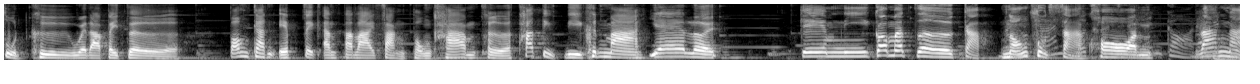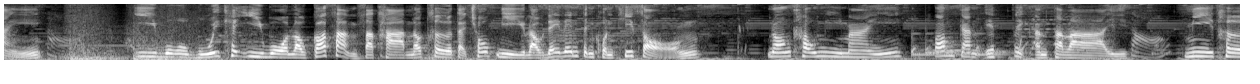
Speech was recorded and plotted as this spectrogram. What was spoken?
สุดคือเวลาไปเจอ ป้องกันเอฟเฟกต์อันตรายฝั่งตรงข้ามเธอ ถ้าติดดีขึ้นมาแย่เลย เกมนี้ก็มาเจอกับน้องสุดสาคร ร่างไหน อีโวหุยแค่อีโวเราก็สั่นสะท้านแล้วเธอแต่โชคดีเราได้เล่นเป็นคนที่สองน้องเขามีไหม ป้องกันเอฟเฟกต์อันตราย มีเธอ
